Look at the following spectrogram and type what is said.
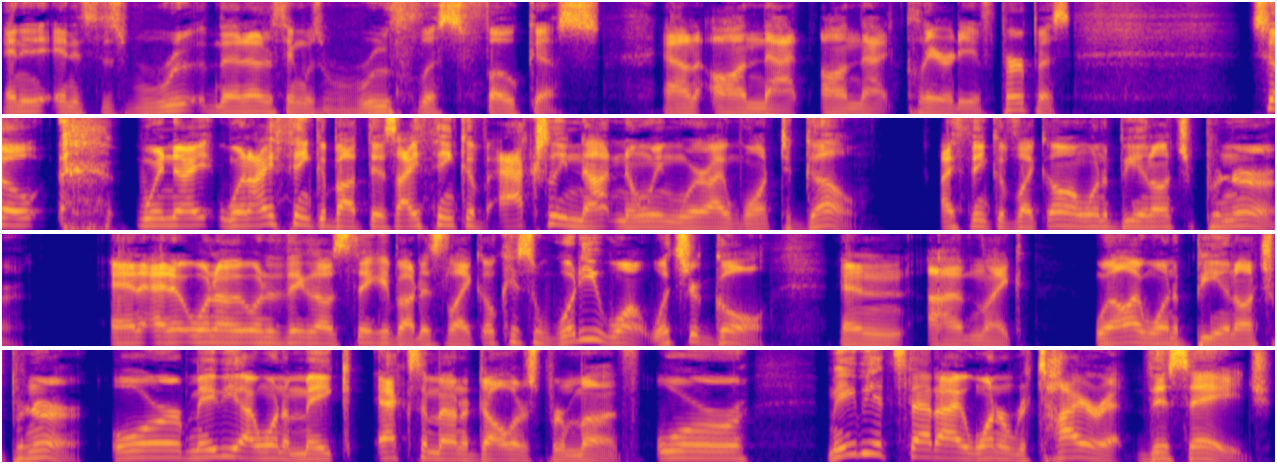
And it, and it's this. The thing was ruthless focus on on that on that clarity of purpose. So when I when I think about this, I think of actually not knowing where I want to go. I think of like, oh, I want to be an entrepreneur. And and one of, one of the things I was thinking about is like, okay, so what do you want? What's your goal? And I'm like, well, I want to be an entrepreneur, or maybe I want to make X amount of dollars per month, or maybe it's that I want to retire at this age,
